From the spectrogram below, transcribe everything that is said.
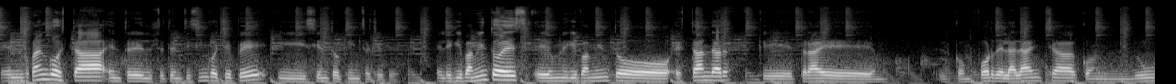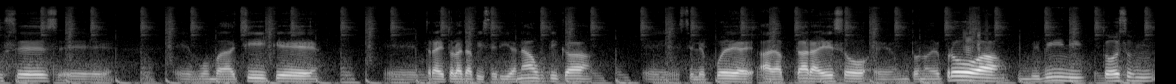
El rango está entre el 75 HP y 115 HP. El equipamiento es eh, un equipamiento estándar que trae el confort de la lancha con luces, eh, eh, bomba de achique, eh, trae toda la tapicería náutica, eh, se le puede adaptar a eso eh, un tono de proa, un bimini, todo eso es un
